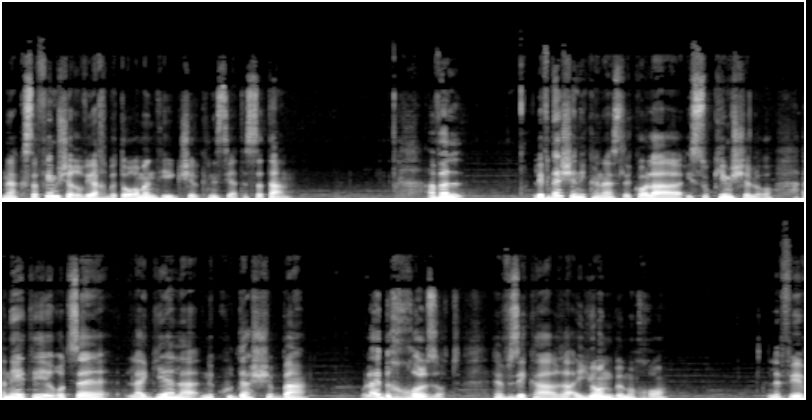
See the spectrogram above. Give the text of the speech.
מהכספים שהרוויח בתור המנהיג של כנסיית השטן. אבל לפני שניכנס לכל העיסוקים שלו, אני הייתי רוצה להגיע לנקודה שבה אולי בכל זאת הבזיק הרעיון במוחו, לפיו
